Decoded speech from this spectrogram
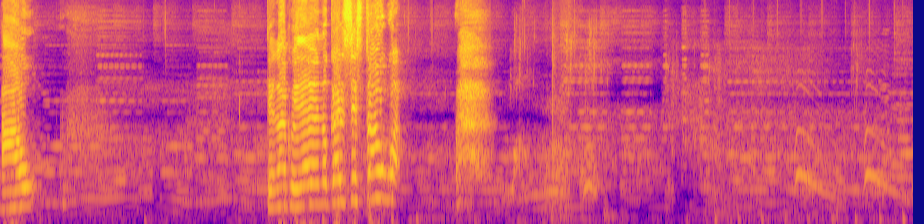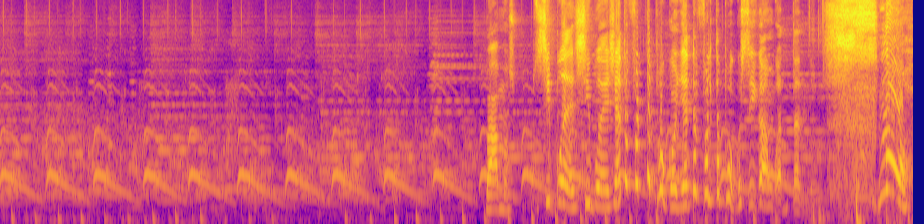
Au. Tenga cuidado de no caerse esta agua. Vamos, sí puedes, sí puedes. Ya te falta poco, ya te falta poco. Siga aguantando. ¡No!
